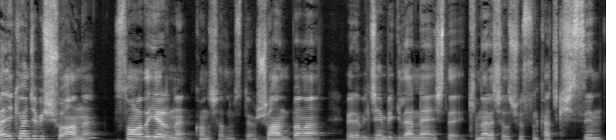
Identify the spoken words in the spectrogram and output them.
Ben ilk önce bir şu anı sonra da yarını konuşalım istiyorum. Şu an bana verebileceğin bilgiler ne? İşte kimlerle çalışıyorsun, kaç kişisin?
